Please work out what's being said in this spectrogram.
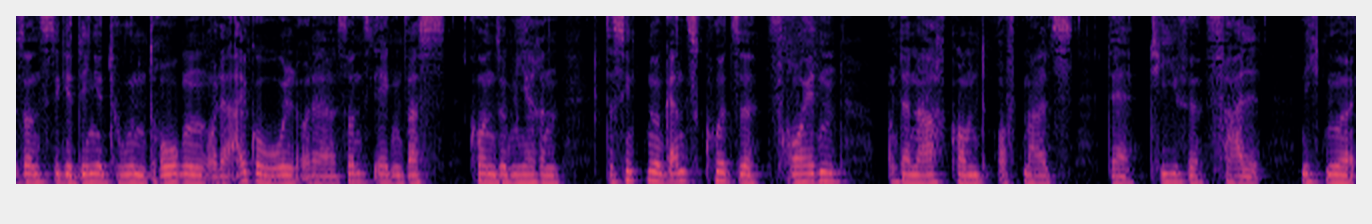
sonstige Dinge tun, Drogen oder Alkohol oder sonst irgendwas konsumieren. Das sind nur ganz kurze Freuden und danach kommt oftmals der tiefe Fall. Nicht nur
